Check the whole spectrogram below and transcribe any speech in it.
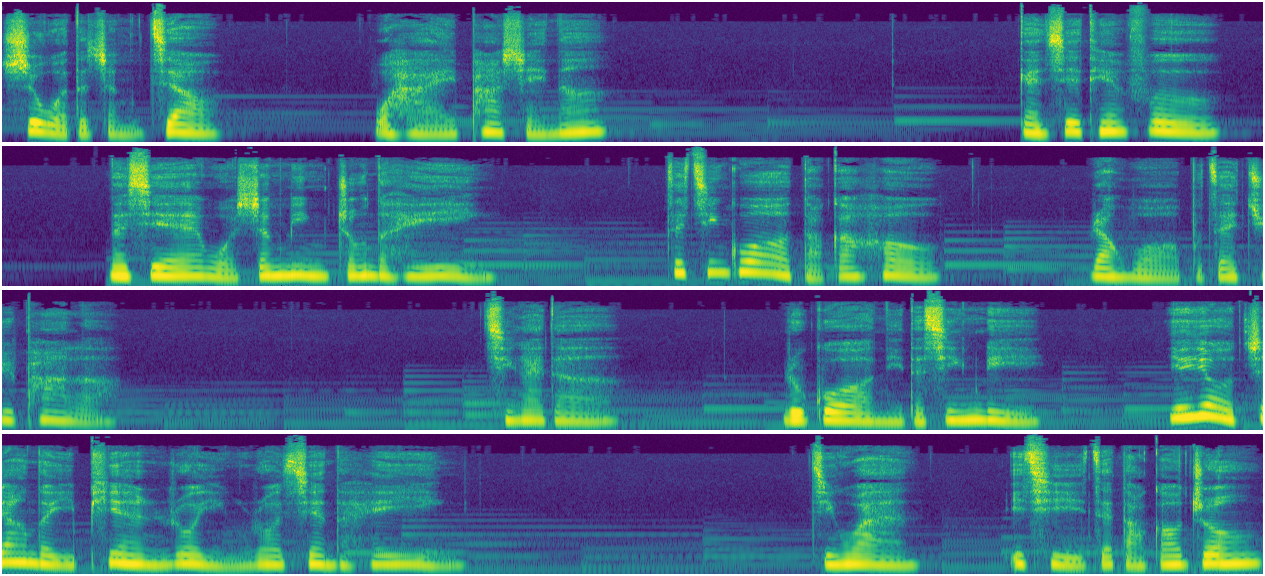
是我的拯救，我还怕谁呢？”感谢天父，那些我生命中的黑影，在经过祷告后，让我不再惧怕了。亲爱的，如果你的心里也有这样的一片若隐若现的黑影，今晚。一起在祷告中，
